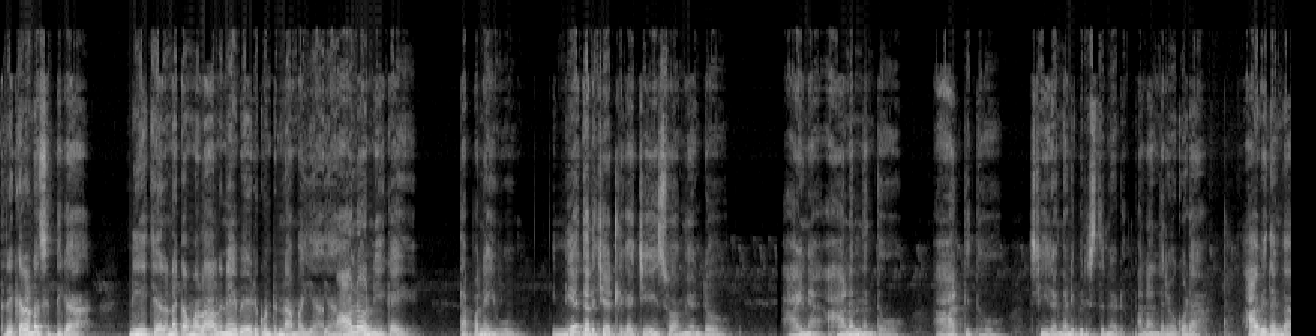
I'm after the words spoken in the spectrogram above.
త్రికరణ సిద్ధిగా నీ చరణ కమలాలనే వేడుకుంటున్నామయ్యా. మాలో నీకై తపన ఇవ్వు. నిన్నే తలిచేట్లుగా చేయి స్వామి అంటూ ఆయన ఆనందంతో ఆర్తితో శ్రీరంగని పిలుస్తున్నాడు. మనందరం కూడా ఆ విధంగా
